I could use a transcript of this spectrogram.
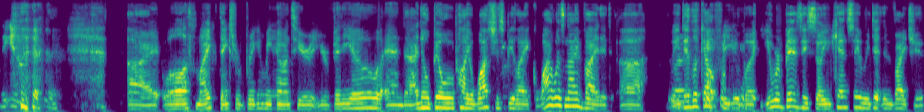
the internet. All right. Well, Mike, thanks for bringing me onto your your video, and uh, I know Bill will probably watch this, be like, "Why wasn't I invited?" Uh, we Right. did look out for you, but you were busy, so you can't say we didn't invite you.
